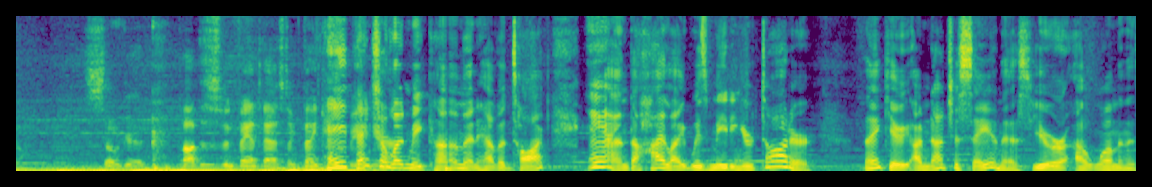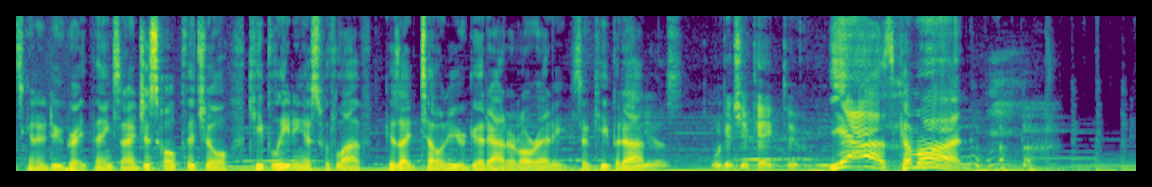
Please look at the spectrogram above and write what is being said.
So good. Bob, this has been fantastic. Thank you. Hey, for thanks here. for letting me come and have a talk. And the highlight was meeting your daughter. Thank you. I'm not just saying this. You're a woman that's going to do great things. And I just hope that you'll keep leading us with love because I'm telling you, you're good at it already. So keep it up. Yes. We'll get you a cake too. Yes, come on.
